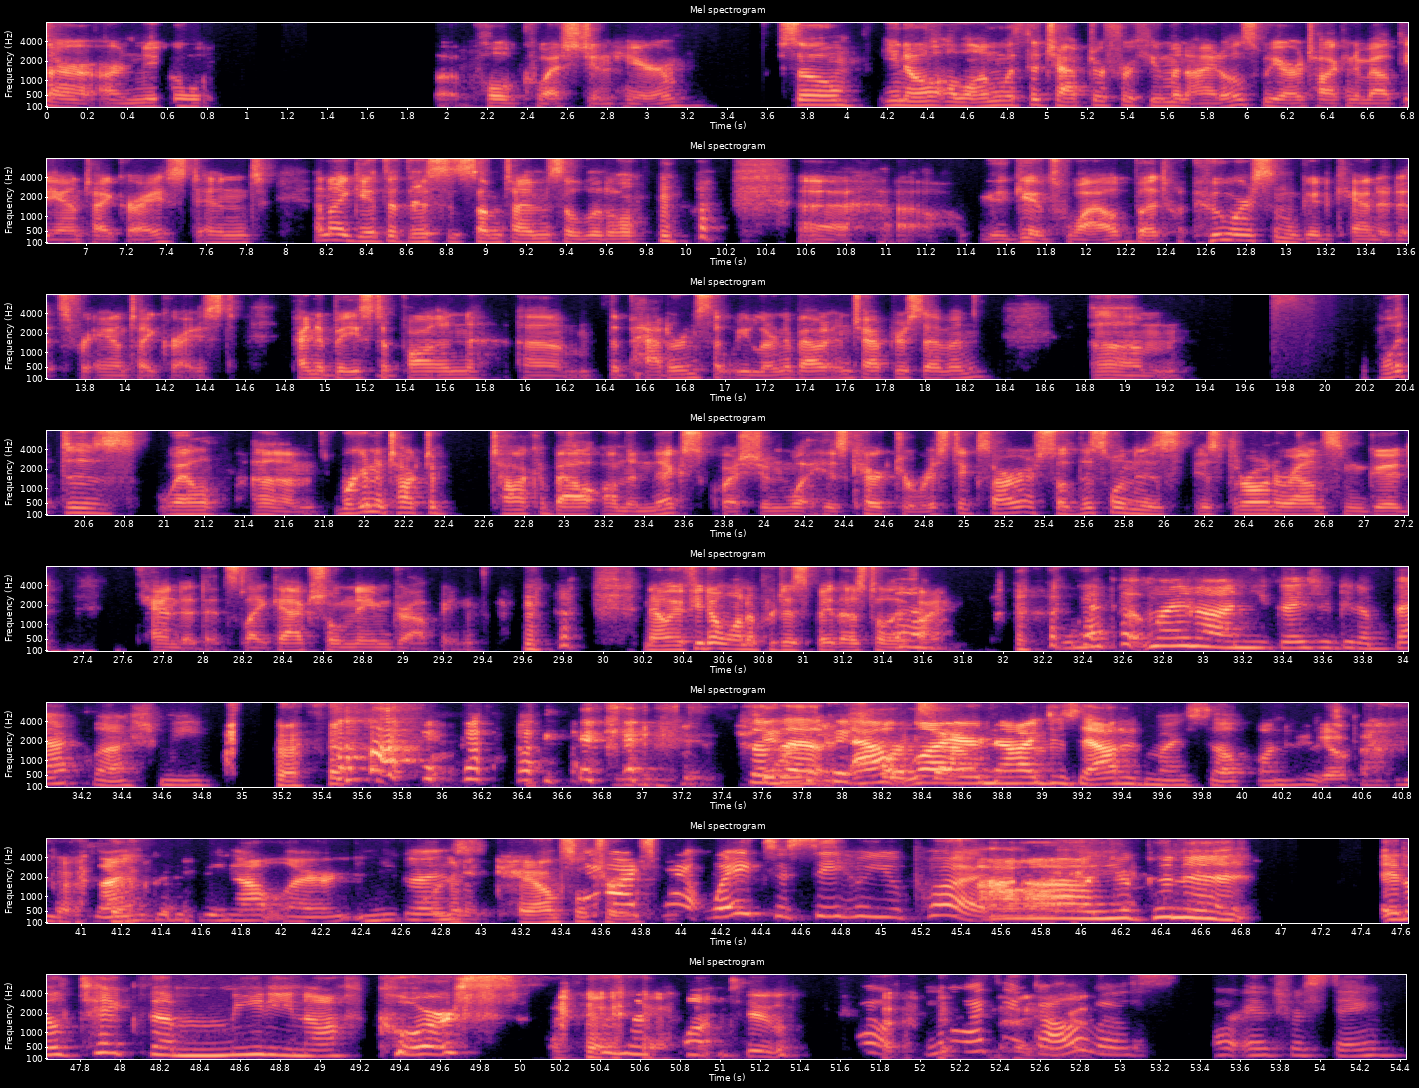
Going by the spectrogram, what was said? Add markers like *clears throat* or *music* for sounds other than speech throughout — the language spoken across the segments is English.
introduce our, our new uh, poll question here. So, you know, along with the chapter for human idols, we are talking about the Antichrist, and and I get that this is sometimes a little, *laughs* uh, it gets wild. But who are some good candidates for Antichrist? Kind of based upon um, the patterns that we learn about in chapter seven. Um, what does well? Um, we're going to talk to talk about on the next question what his characteristics are. So this one is is throwing around some good candidates, like actual name dropping. *laughs* now, if you don't want to participate, that's totally fine. when I put mine on, you guys are gonna backlash me. *laughs* so that outlier, out. now I just outed myself on who yep. it's I'm gonna be an outlier. And you guys We're gonna cancel I can't wait to see who you put. Ah, you're gonna it'll take the meeting off course. *laughs* I want to. Oh, no, I think all of us are interesting.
